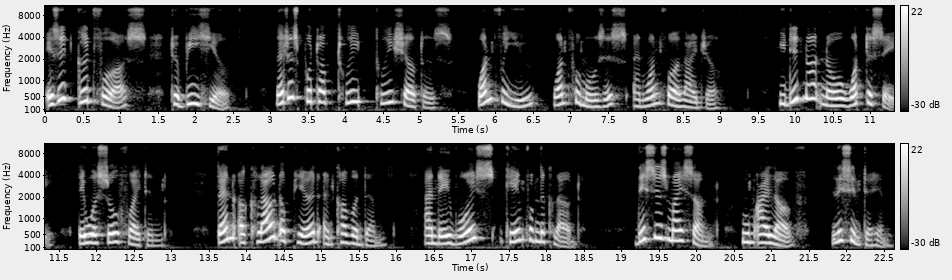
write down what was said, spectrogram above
is it good for us to be here? Let us put up three, three shelters one for you, one for Moses, and one for Elijah. He did not know what to say, they were so frightened. Then a cloud appeared and covered them, and a voice came from the cloud This is my son, whom I love. Listen to him.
